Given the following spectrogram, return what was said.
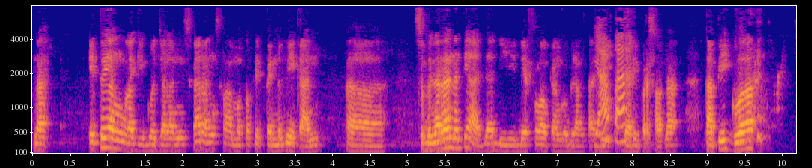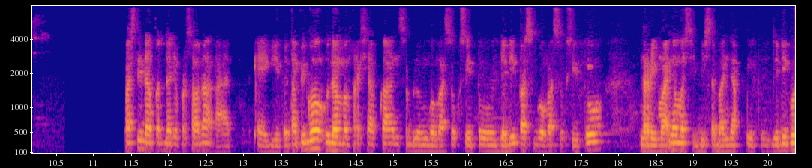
Nah itu yang lagi gue jalanin sekarang selama covid pandemi kan. Eh, sebenarnya nanti ada di develop yang gue bilang tadi Ya, apa? dari persona. Tapi gue pasti dapat dari persona kan kayak gitu. Tapi gue udah mempersiapkan sebelum gue masuk situ. Jadi pas gue masuk situ nerimanya masih bisa banyak gitu. Jadi gue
